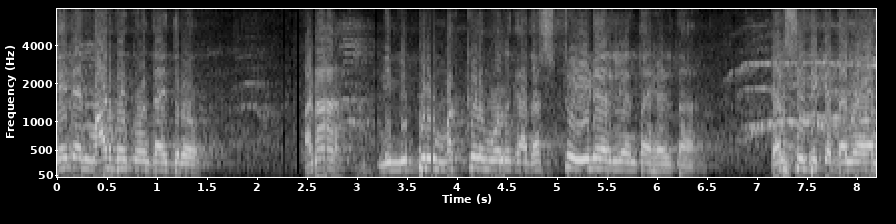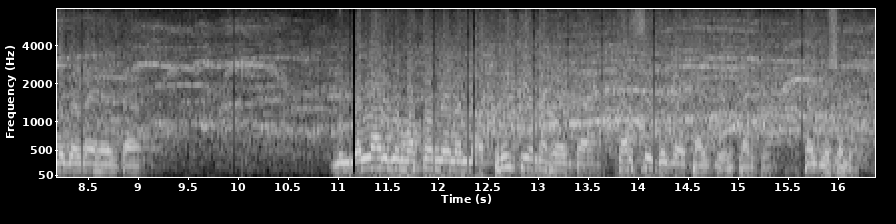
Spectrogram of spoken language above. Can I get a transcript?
ಏನೇನು ಮಾಡಬೇಕು ಅಂತ ಇದ್ರು. ಅಣ್ಣ ನಿಮ್ಮಿಬ್ಬರು ಮಕ್ಕಳ ಮೂಲಕ ಅದಷ್ಟು ಈಡೇರ್ಲಿ ಅಂತ ಹೇಳ್ತಾ, ಕರೆಸಿದ್ದಕ್ಕೆ ಧನ್ಯವಾದಗಳನ್ನ ಹೇಳ್ತಾ ನಿಮ್ಮೆಲ್ಲರಿಗೂ ಮತ್ತೊಮ್ಮೆ ನನ್ನ ಪ್ರೀತಿಯನ್ನು ಹೇಳ್ತಾ ಕರೆಸಿದ್ದಕ್ಕೆ thank you thank you thank you so much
